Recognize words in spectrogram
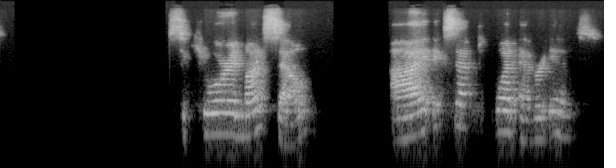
Secure in myself, I accept whatever is.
